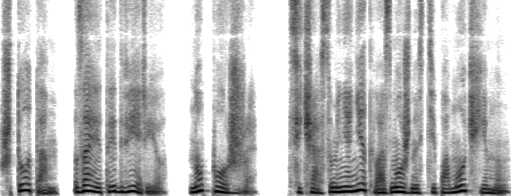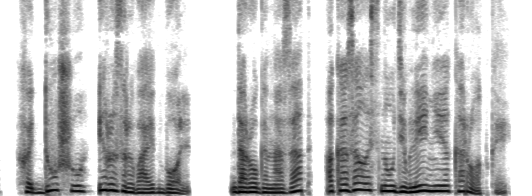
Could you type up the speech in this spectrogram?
что там за этой дверью, но позже. Сейчас у меня нет возможности помочь ему, хоть душу и разрывает боль. Дорога назад оказалась на удивление короткой.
